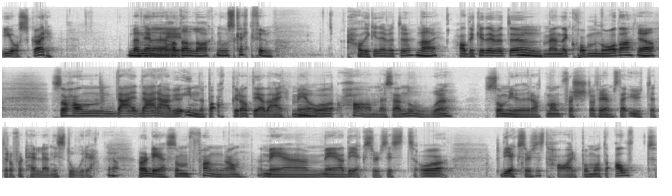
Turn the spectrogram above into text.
i Oscar. Men eh, Nemlig- hadde han lagd noe skrekkfilm? Hadde ikke det, vet du. Nei. Hadde ikke det, vet du. Men det kom nå, da. Ja. Så han, der, der er vi jo inne på akkurat det der, med å ha med seg noe som gjør at man først og fremst er ute etter å fortelle en historie. Ja. Det var det som fanga han med, med The Exorcist. Og The Exorcist har på en måte alt.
